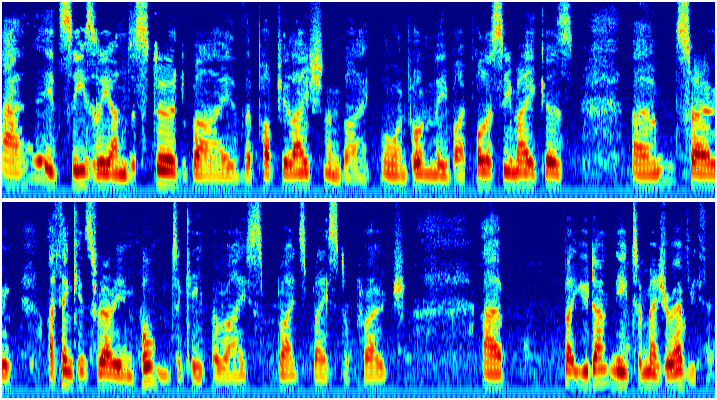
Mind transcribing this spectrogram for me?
Uh, it's easily understood by the population and by, more importantly, by policymakers. Um, so I think it's very important to keep a rights based approach. Uh, but you don't need to measure everything.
